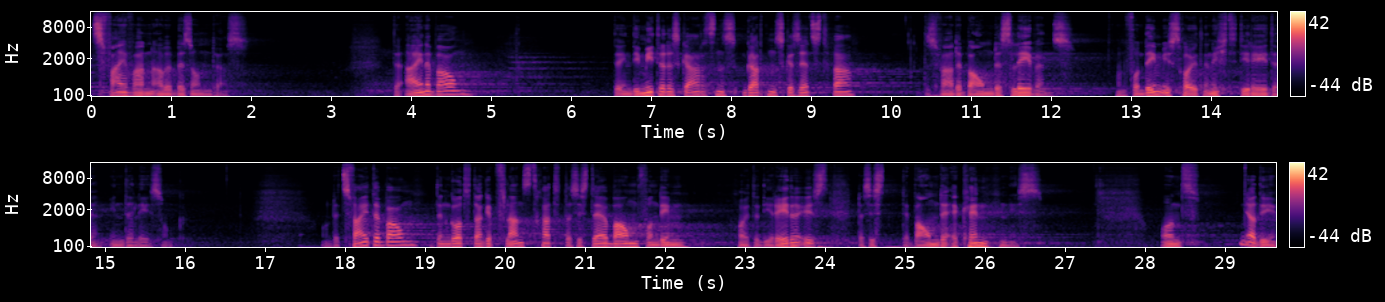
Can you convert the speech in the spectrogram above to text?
zwei waren aber besonders. Der eine Baum, der in die Mitte des Gartens, Gartens gesetzt war, das war der Baum des Lebens. Und von dem ist heute nicht die Rede in der Lesung. Und der zweite Baum, den Gott da gepflanzt hat, das ist der Baum, von dem heute die Rede ist, das ist der Baum der Erkenntnis. Und ja, die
